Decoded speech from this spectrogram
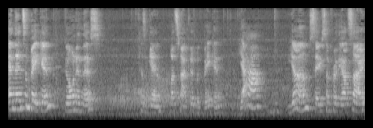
And then some bacon going in this. Because again, what's not good with bacon? Yeah, yum, save some for the outside.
